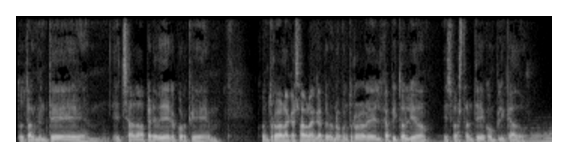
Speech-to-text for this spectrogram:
totalmente mm, echada a perder porque controlar la Casa Blanca pero no controlar el Capitolio es bastante complicado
